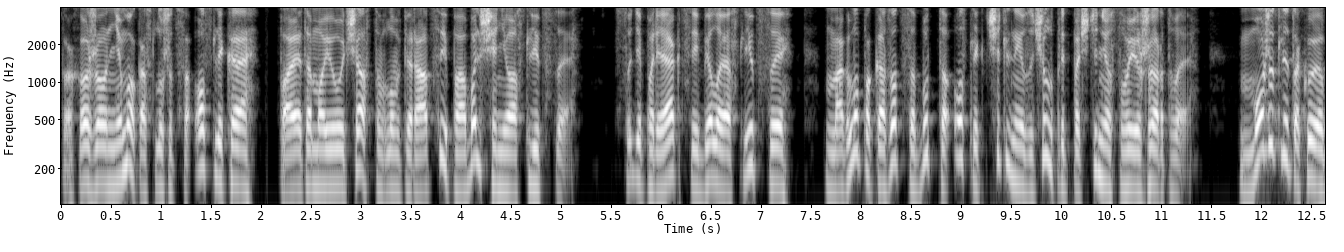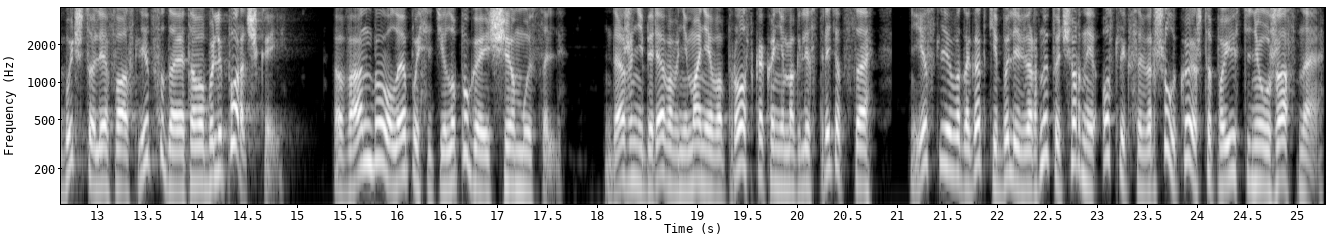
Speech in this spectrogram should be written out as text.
Похоже, он не мог ослушаться Ослика, поэтому и участвовал в операции по обольщению ослицы. Судя по реакции белой ослицы, могло показаться, будто Ослик тщательно изучил предпочтения своей жертвы. Может ли такое быть, что лев и ослица до этого были парочкой? Ван Буэлэ посетила пугающая мысль. Даже не беря во внимание вопрос, как они могли встретиться, если его догадки были верны, то черный ослик совершил кое-что поистине ужасное.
